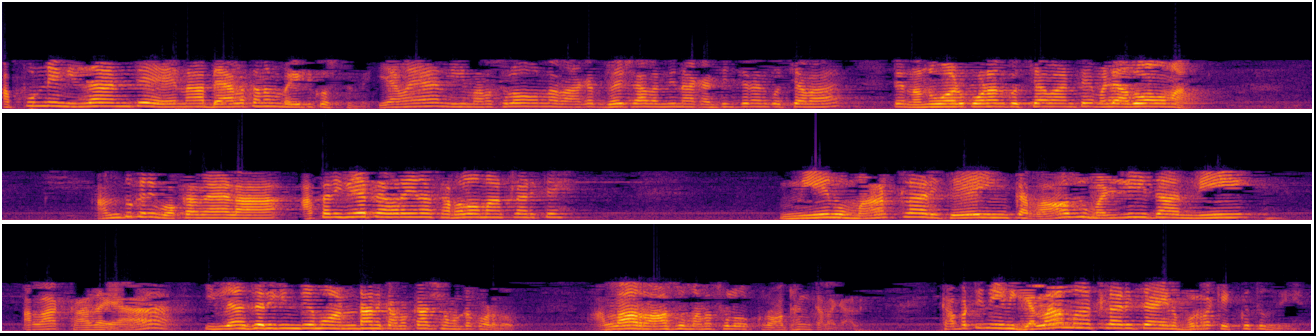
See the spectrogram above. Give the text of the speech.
అప్పుడు నేను ఇలా అంటే నా బేలతనం బయటికి వస్తుంది ఏమయ్యా నీ మనసులో ఉన్న రాగద్వేషాలన్నీ నాకు అంటించడానికి వచ్చావా? అంటే నన్ను వాడుకోవడానికి వచ్చావా అంటే మళ్ళీ అదో అవమానం. అందుకని ఒకవేళ అతని వైపు ఎవరైనా సభలో మాట్లాడితే నేను మాట్లాడితే ఇంకా రాజు మళ్ళీ దాన్ని అలా కాదయా? ఇలా జరిగిందేమో అనడానికి అవకాశం ఉండకూడదు. అలా రాజు మనసులో క్రోధం కలగాలి. కాబట్టి నేను ఎలా మాట్లాడితే ఆయన బుర్రకెక్కుతుంది?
